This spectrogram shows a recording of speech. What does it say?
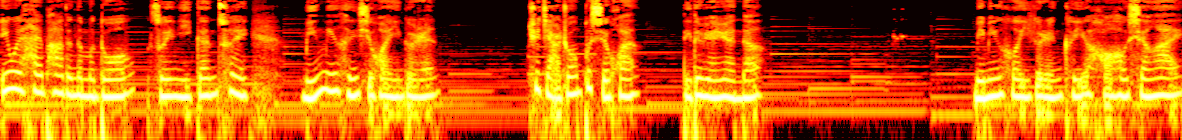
因为害怕的那么多，所以你干脆明明很喜欢一个人，却假装不喜欢，离得远远的；明明和一个人可以好好相爱，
